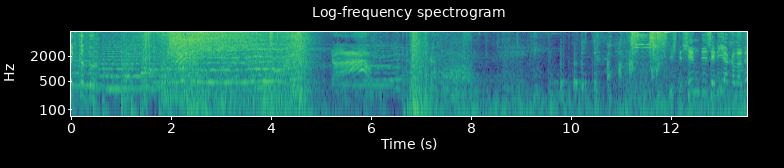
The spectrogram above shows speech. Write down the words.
Sıkı dur. İşte şimdi seni yakaladım.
